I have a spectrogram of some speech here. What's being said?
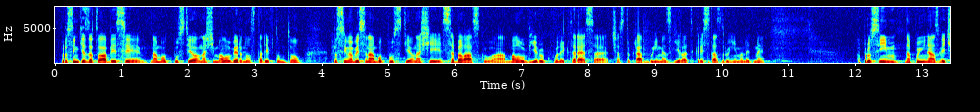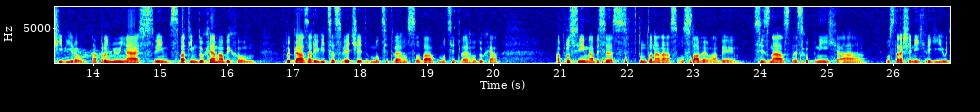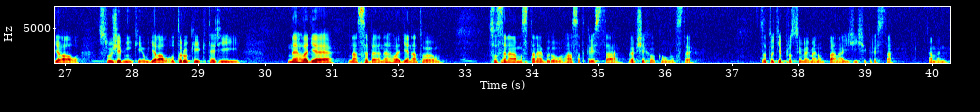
Prosím tě za to, aby si nám odpustil naši malověrnost tady v tomto. Prosím, aby se nám odpustil naši sebelásku a malou víru, kvůli které se častokrát bojíme sdílet Krista s druhými lidmi. A prosím, naplňuj nás větší vírou, naplňuj nás svým svatým duchem, abychom dokázali více svědčit v moci tvého slova, v moci tvého ducha. A prosím, aby se v tomto na nás oslavil, aby si z nás neschopných a ustrašených lidí udělal služebníky, udělal otroky, kteří nehledě na sebe, nehledě na to, co se nám stane, budou hlásat Krista ve všech okolnostech. Za to tě prosím ve jménu Pána Ježíše Krista. Amen.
